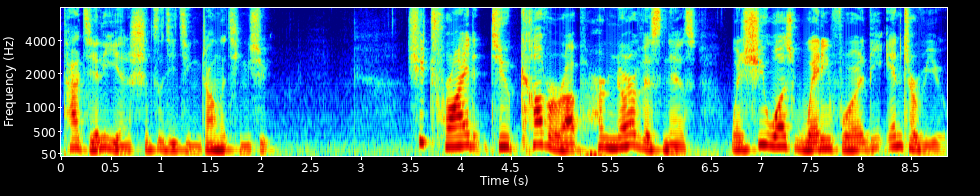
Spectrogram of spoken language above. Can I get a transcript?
她竭力掩饰自己紧张的情绪。She tried to cover up her nervousness when she was waiting for the interview.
